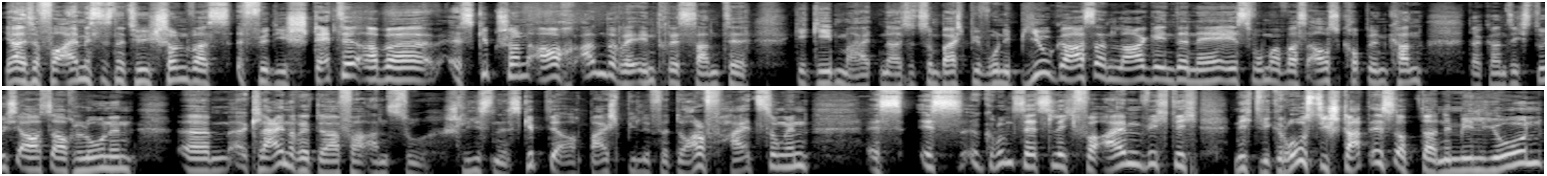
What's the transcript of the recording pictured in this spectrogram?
Ja, also vor allem ist es natürlich schon was für die Städte, aber es gibt schon auch andere interessante Gegebenheiten. Also zum Beispiel, wo eine Biogasanlage in der Nähe ist, wo man was auskoppeln kann, da kann sich durchaus auch lohnen, ähm, kleinere Dörfer anzuschließen. Es gibt ja auch Beispiele für Dorfheizungen. Es ist grundsätzlich vor allem wichtig, nicht wie groß die Stadt ist, ob da eine Million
